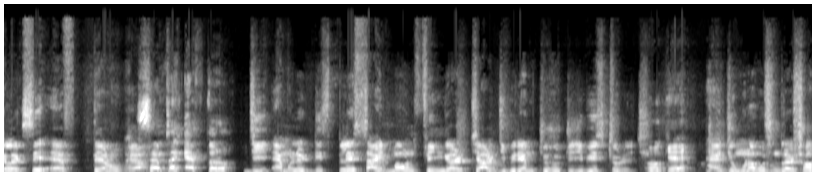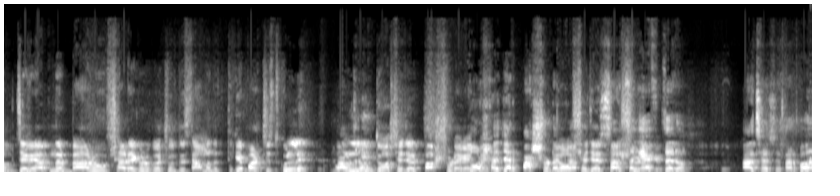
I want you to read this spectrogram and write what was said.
গ্যালাক্সি এফ তেরো ভাইয়া। স্যামসাং এফ তেরো। জি AMOLED display side mount finger চার জিবি র্যাম চৌষট্টি জিবি স্টোরেজ ওকে হ্যাঁ যমুনা বসুন্ধরা সব জায়গায় আপনার বারো সাড়ে এগারো করে চলতেছে। আমাদের থেকে পারচেস করলে? অনলি দশ হাজার পাঁচশো টাকা দশ হাজার পাঁচশো টাকা। 10,500 স্যামসাং এফ টাকা। আচ্ছা আচ্ছা তারপর?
